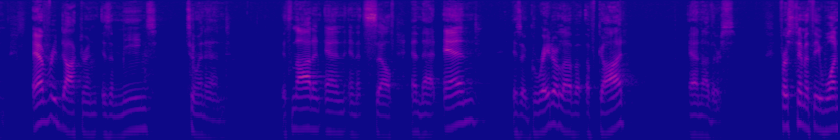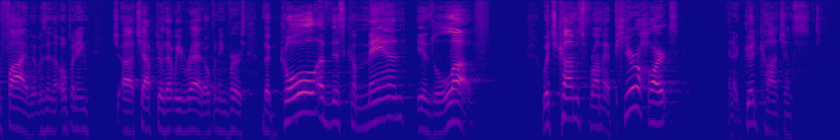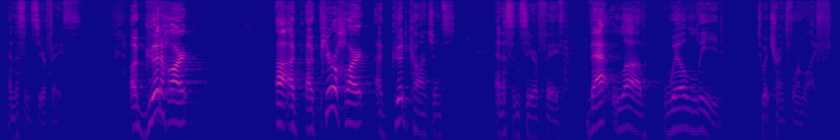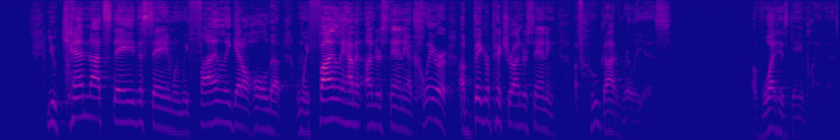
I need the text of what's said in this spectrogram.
every doctrine is a means to an end. It's not an end in itself. And that end is a greater love of God and others. 1 Timothy 1 5, it was in the opening uh, chapter that we read, opening verse. The goal of this command is love, which comes from a pure heart and a good conscience and a sincere faith. A good heart, uh, a, a pure heart, a good conscience, and a sincere faith. That love will lead to a transformed life. You cannot stay the same when we finally get a hold of, when we finally have an understanding, a clearer, a bigger picture understanding of who God really is, of what his game plan is,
